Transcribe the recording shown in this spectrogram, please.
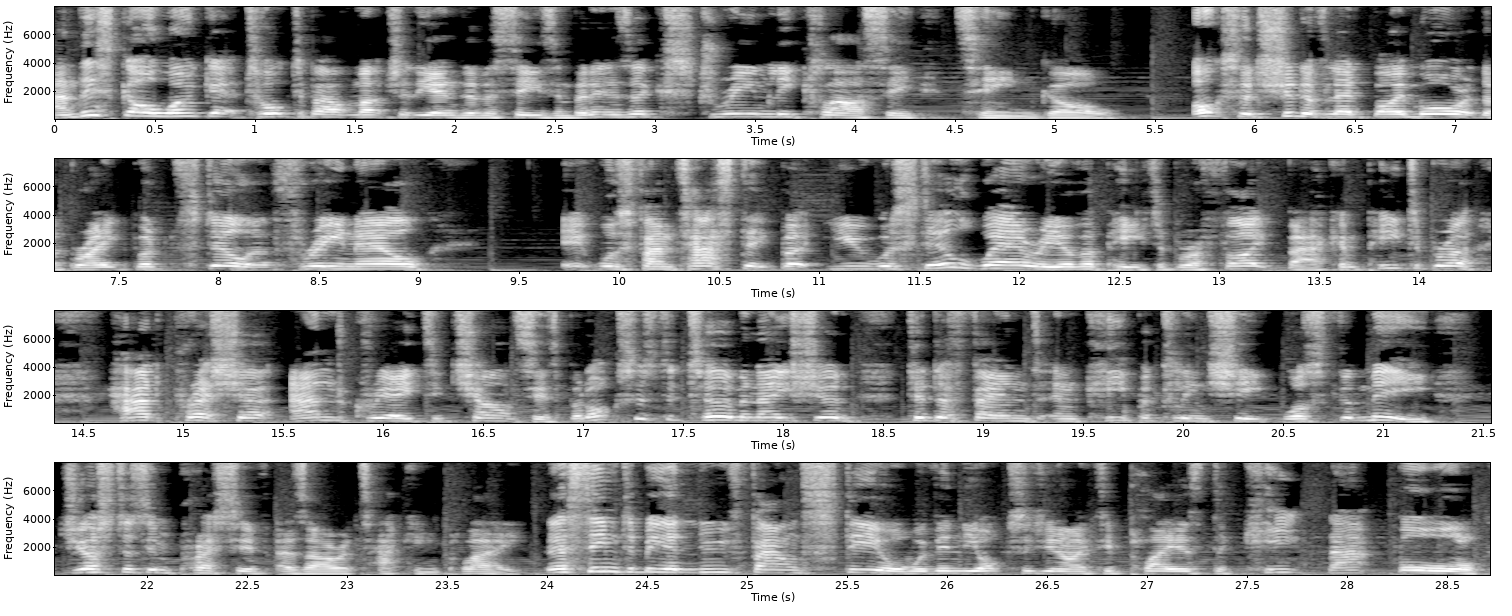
And this goal won't get talked about much at the end of the season, but it is an extremely classy team goal. Oxford should have led by more at the break, but still at 3-0, it was fantastic, but you were still wary of a Peterborough fight back, and Peterborough had pressure and created chances, but Oxford's determination to defend and keep a clean sheet was, for me, just as impressive as our attacking play. There seemed to be a newfound steel within the Oxford United players to keep that ball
